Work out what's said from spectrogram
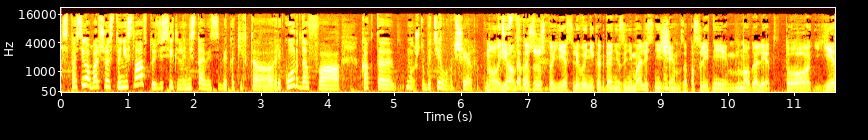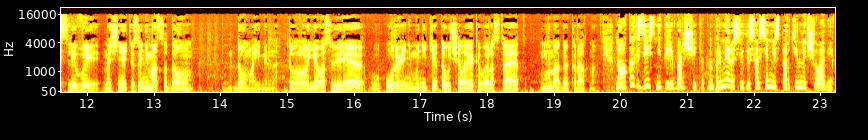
Спасибо большое, Станислав. То есть действительно не ставить себе каких-то рекордов, а как-то, ну, чтобы тело вообще Но я вам скажу, что если вы никогда не занимались ничем за последние много лет, то если вы начнете заниматься домом, дома именно, то я вас уверяю, уровень иммунитета у человека вырастает многократно. Ну а как здесь не переборщить? Вот, например, если ты совсем не спортивный человек,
